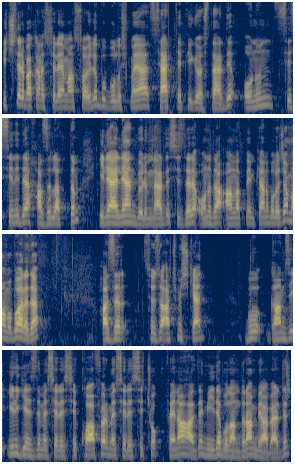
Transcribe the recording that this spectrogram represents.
İçişleri Bakanı Süleyman Soylu bu buluşmaya sert tepki gösterdi. Onun sesini de hazırlattım. İlerleyen bölümlerde sizlere onu da anlatma imkanı bulacağım. Ama bu arada hazır sözü açmışken bu Gamze İlgezdi meselesi, kuaför meselesi çok fena halde mide bulandıran bir haberdir.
